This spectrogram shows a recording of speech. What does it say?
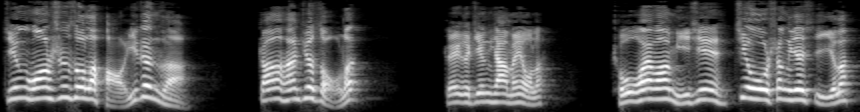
惊慌失措了好一阵子，章邯却走了。这个惊吓没有了，楚怀王芈信就剩下喜了。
